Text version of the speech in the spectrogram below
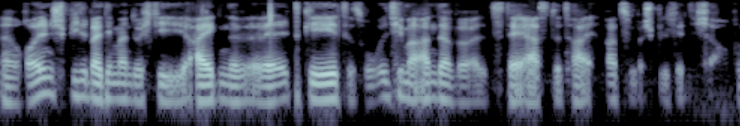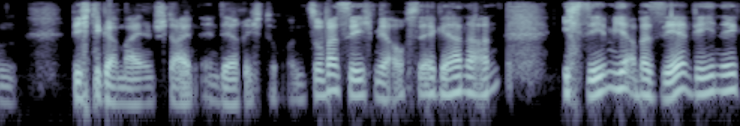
äh, Rollenspiel, bei dem man durch die eigene Welt geht, so Ultima Under Underworld, der erste Teil, war zum Beispiel, finde ich, auch ein wichtiger Meilenstein in der Richtung. Und sowas sehe ich mir auch sehr gerne an. Ich sehe mir aber sehr wenig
